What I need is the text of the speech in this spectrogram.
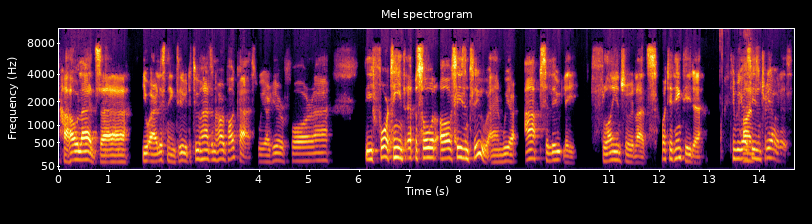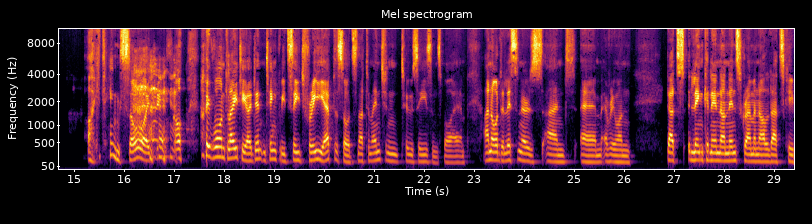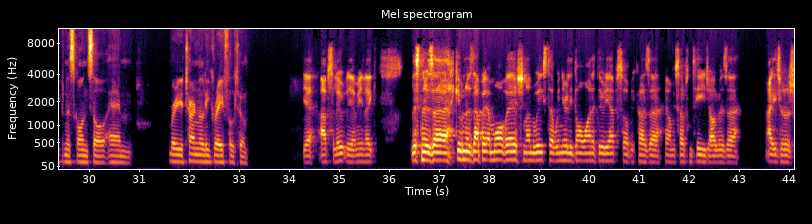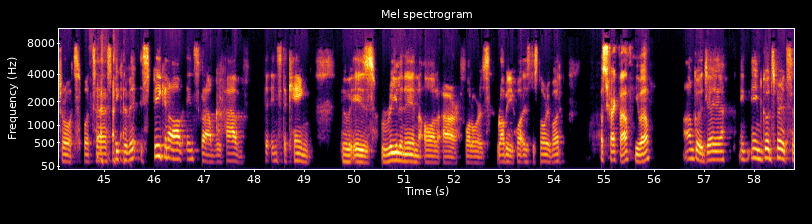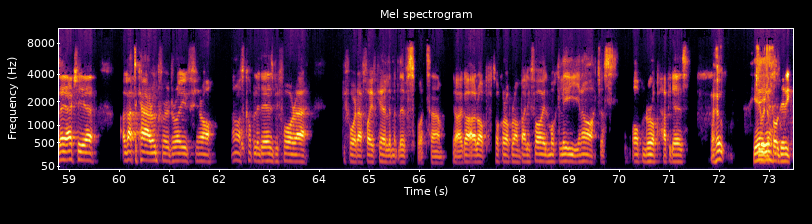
Hello, lads. Uh, you are listening to the Two Hands on the Hurl podcast. We are here for uh, the 14th episode of season two, and we are absolutely flying through it, lads. What do you think, TJ? Think we got um, season three out of this? I think so. I think so. I won't lie to you. I didn't think we'd see three episodes, not to mention two seasons. But um, I know the listeners and um, everyone that's linking in on Instagram and all that's keeping us going. So um, we're eternally grateful to him. Yeah, absolutely. I mean, like listeners uh, giving us that bit of motivation on the weeks that we nearly don't want to do the episode because uh, you know myself and Tej always uh, at each other's throats. But uh, speaking of it, speaking of Instagram, we have the Insta King who is reeling in all our followers. Robbie, what is the story, bud? What's the crack, pal? You well? I'm good, yeah, yeah. In, in good spirits today. Actually, uh, I got the car out for a drive. You know, I know it's a couple of days before uh, before that 5k limit lifts, but um, yeah, I got it up, took her up around Ballyfoyle, Muckalee. You know, just opened her up. Happy days. I hope. Yeah, yeah. Full did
